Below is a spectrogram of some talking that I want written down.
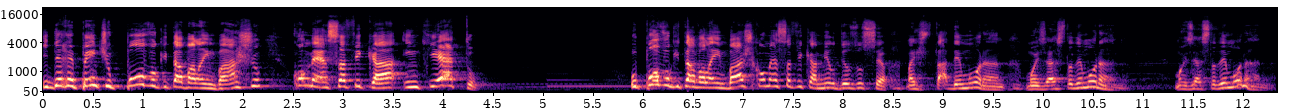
E de repente o povo que estava lá embaixo começa a ficar inquieto. O povo que estava lá embaixo começa a ficar, meu Deus do céu, mas está demorando. Moisés está demorando. Moisés está demorando.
